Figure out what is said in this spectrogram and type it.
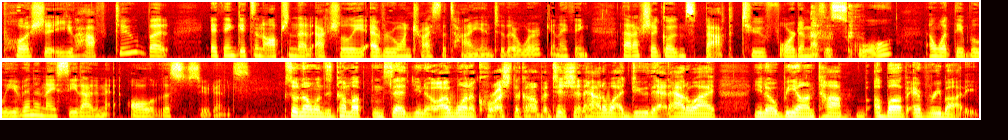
push it, you have to, but I think it's an option that actually everyone tries to tie into their work. And I think that actually goes back to Fordham as a school and what they believe in. And I see that in all of the students. So no one's come up and said, you know, I want to crush the competition. How do I do that? How do I, you know, be on top hmm. above everybody?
